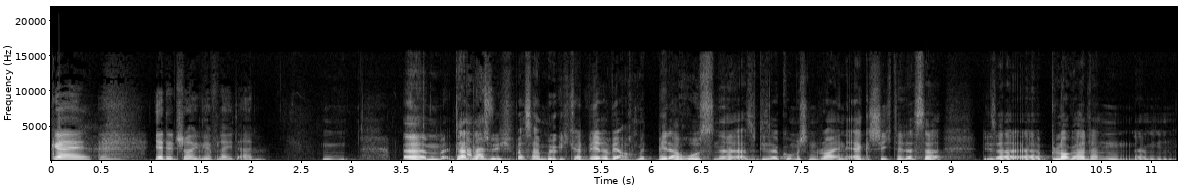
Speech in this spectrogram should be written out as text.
Geil. Ja, den schaue ich mir vielleicht an. Hm. Ähm, dann Aber- natürlich, was eine Möglichkeit wäre, wäre auch mit Belarus, ne? Also dieser komischen Ryanair-Geschichte, dass da dieser äh, Blogger dann ähm,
